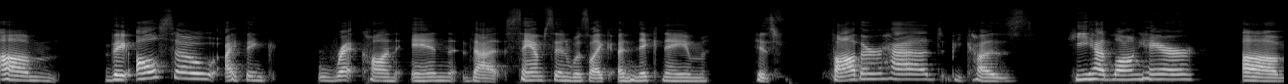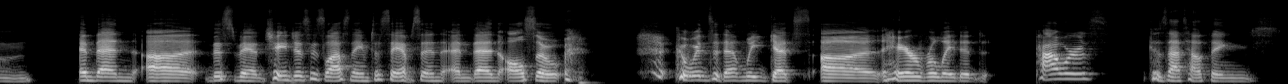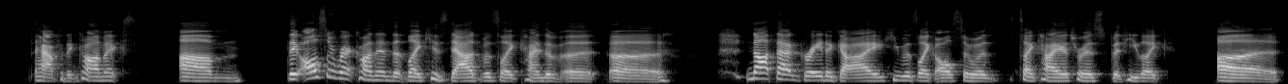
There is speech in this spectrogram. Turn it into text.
Um, they also, I think, retcon in that Samson was like a nickname his father had because he had long hair. Um, and then uh, this man changes his last name to Samson, and then also coincidentally gets uh hair related powers because that's how things happen in comics. Um, they also retcon in that like his dad was like kind of a uh not that great a guy. He was like also a psychiatrist, but he like uh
